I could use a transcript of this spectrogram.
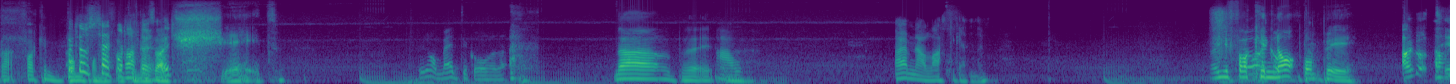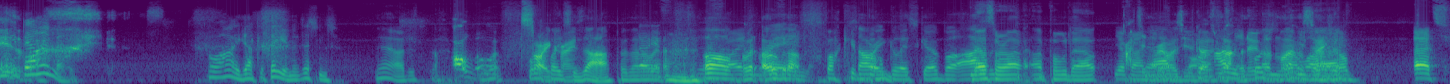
that fucking bump just on said the what I fucking is heard. like shit. you're not meant to go over that. No, but it, Ow. I am now last again then. no, you fucking got- not, Bumpy. I got Oh, tears you're in my behind me. Oh, hi, I can see you in the distance. Yeah, I just. Oh, I went four sorry, places Crane. up, and then I went, Oh, I went over that fucking Sorry, bump. Gliscor, but I. That's would- alright, I pulled out. You're I didn't realise you were going for I that was maneuver. My my mistake. Way. That's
